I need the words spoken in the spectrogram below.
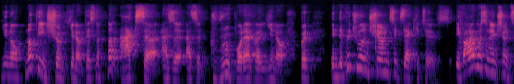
you know, not the insurance, you know, there's not, not AXA as a, as a group, whatever, you know, but individual insurance executives if i was an insurance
